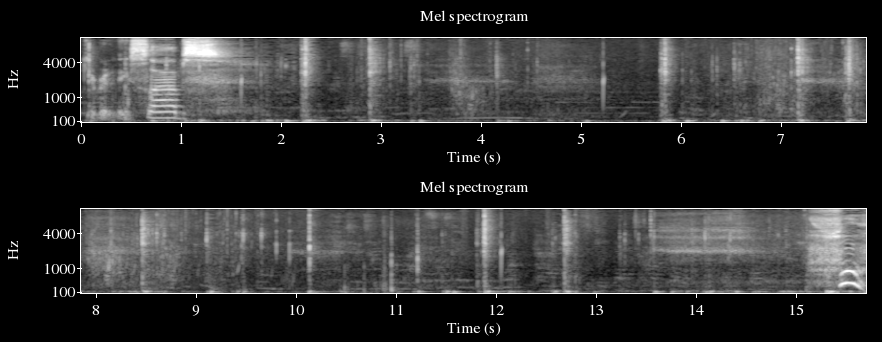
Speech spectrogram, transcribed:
Get rid of these slabs. Whew.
